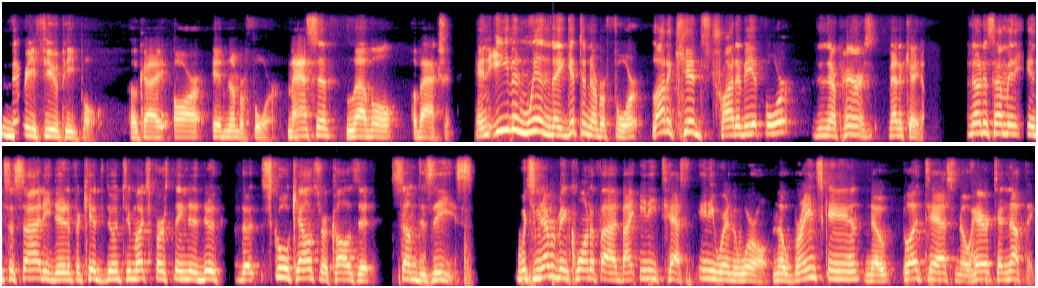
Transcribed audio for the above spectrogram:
Very few people okay, are in number four. Massive level of action. And even when they get to number four, a lot of kids try to be at four, then their parents medicate them. Notice how many in society, dude, if a kid's doing too much, first thing to do, the school counselor calls it some disease, which never been quantified by any test anywhere in the world. No brain scan, no blood test, no hair test, nothing.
